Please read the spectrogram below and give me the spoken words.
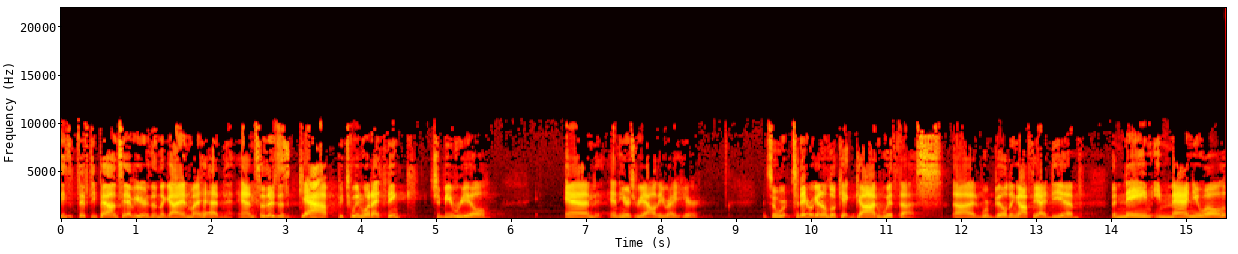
he's 50 pounds heavier than the guy in my head. And so there's this gap between what I think should be real and, and here's reality right here. And so we're, today we're going to look at God with us. Uh, we're building off the idea of the name Emmanuel,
